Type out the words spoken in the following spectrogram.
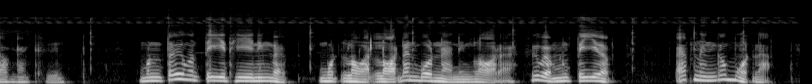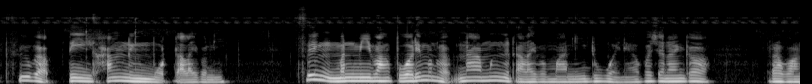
ตอนกลางคืน มอนเตอร์มันตีทีนึงแบบหมดหลอดหลอดด้านบนน่ะหนึ่งหลอดอะ คือแบบมันตีแบบแป๊บหนึ่งก็หมดละคือแบบตีครั้งหนึ่งหมดอะไรแบบนี้ ซึ่งมันมีบางตัวที่มันแบบหน้ามืดอะไรประมาณนี้ด้วยนะเพราะฉะนั้นก็ระวัง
